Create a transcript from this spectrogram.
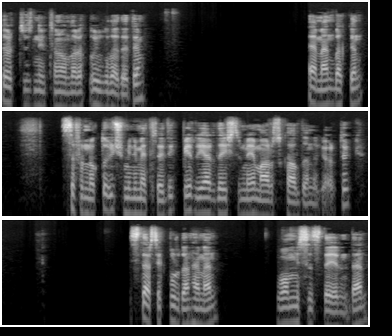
400 Newton olarak uygula dedim. Hemen bakın 0.3 milimetrelik bir yer değiştirmeye maruz kaldığını gördük. İstersek buradan hemen von Mises değerinden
